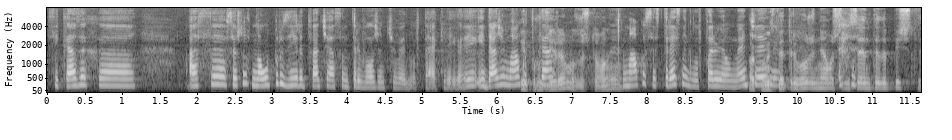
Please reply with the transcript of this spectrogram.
си казах... А, аз всъщност много прозира това, че аз съм тревожен човек в тая книга. И, и даже малко И така... прозира, но защо не? Малко се стреснах в първия момент, че... Ако не сте тревожен, нямаше да седнете да пишете.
